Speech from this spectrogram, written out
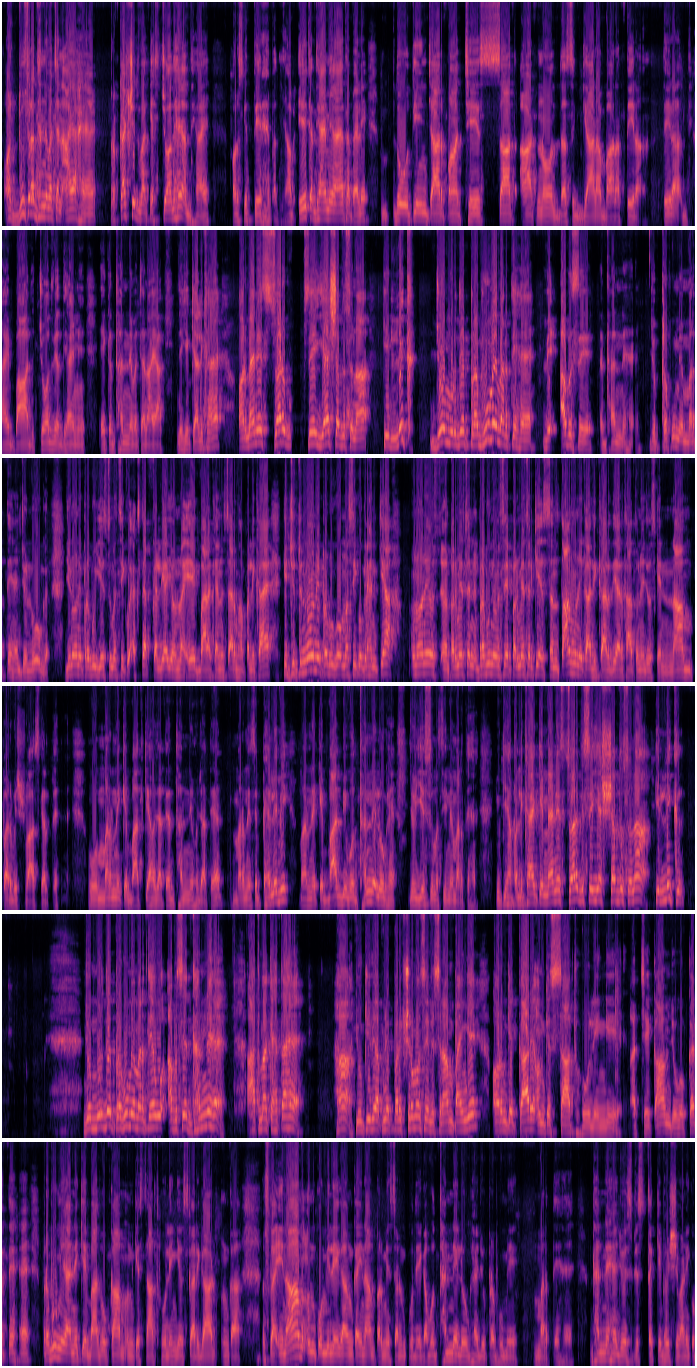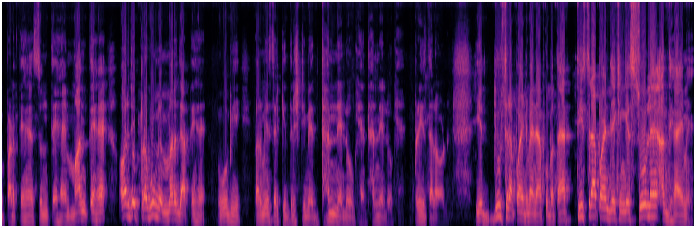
और दूसरा धन्य वचन आया है, प्रकाशित वाक्य चौदह अध्याय और उसके तेरह पद में। अब एक अध्याय में आया था पहले, दो, तीन, चार, पाँच छ सात, आठ, नौ, दस, ग्यारह, बारह, तेरह। तेरह अध्याय बाद, चौदहवें अध्याय में एक धन्य वचन आया। देखिए क्या लिखा है? और मैंने स्वर्ग से यह शब्द सुना कि लिख, जो मुर्दे प्रभु में मरते हैं वे अब से धन्य हैं, जो प्रभु में मरते हैं, जो लोग, जिन्होंने प्रभु यीशु मसीह को एक्सेप्ट कर लिया यौना एक बारह के अनुसार वहाँ पर लिखा है कि जितनों ने प्रभु को, मसीह को ग्रहण किया, उन्होंने उस परमेश्वर प्रभु ने उसे परमेश्वर के संतान होने का अधिकार दिया, अर्थात उन्हें जो उसके नाम पर विश्वास करते हैं। वो मरने के बाद क्या हो जाते हैं? धन्य हो जाते हैं। मरने से पहले भी, मरने के बाद भी वो धन्य लोग हैं जो यीशु मसीह में मरते हैं। क्योंकि यहाँ पर लिखा है कि मैंने स्वर्ग से यह शब्द सुना कि लिख, जो मुर्दे प्रभु में मरते हैं, वो अब से धन्य है। आत्मा कहता है हाँ क्योंकि वे अपने परिश्रमों से विश्राम पाएँगे और उनके कार्य उनके साथ हो लेंगे। अच्छे काम जो वो करते हैं, प्रभु में आने के बाद वो काम उनके साथ हो लेंगे। उसका रिगार्ड, उनका, उसका इनाम उनको मिलेगा, उनका इनाम परमेश्वर उनको देगा। वो धन्य लोग हैं जो प्रभु में मरते हैं। धन्य है जो इस पुस्तक की भविष्यवाणी को पढ़ते हैं, सुनते हैं, मानते हैं और जो प्रभु में मर जाते हैं, वो भी परमेश्वर की दृष्टि में धन्य लोग हैं, धन्य लोग हैं। प्रीज द लॉर्ड ये दूसरा पॉइंट मैंने आपको बताया, तीसरा पॉइंट देखेंगे सोलह अध्याय में।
